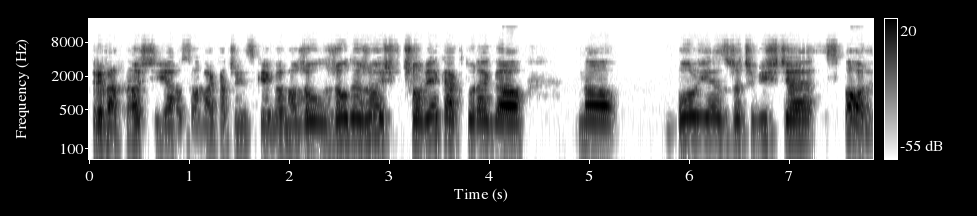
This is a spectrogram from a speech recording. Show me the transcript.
prywatności Jarosława Kaczyńskiego, no, że, że uderzyłeś w człowieka, którego no, ból jest rzeczywiście spory.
